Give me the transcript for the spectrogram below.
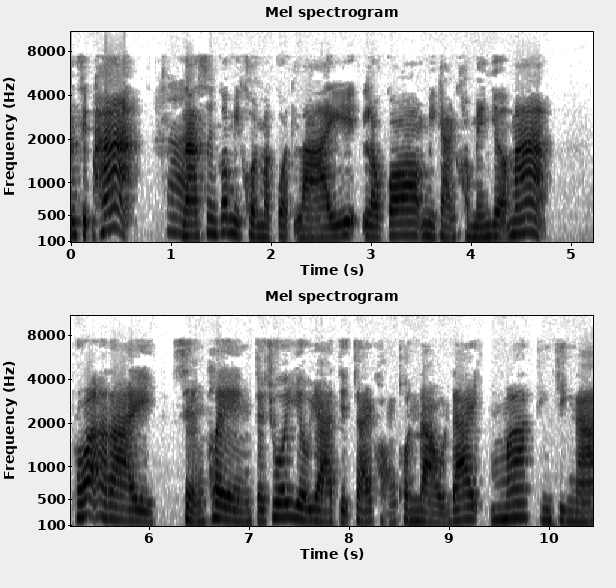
2015ใช่นะซึ่งก็มีคนมากดไลค์แล้วก็มีการคอมเมนต์เยอะมาก เพราะว่าอะไรเสียงเพลงจะช่วยเยียวยาจิตใจของคนเราได้มากจริง ๆ นะ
